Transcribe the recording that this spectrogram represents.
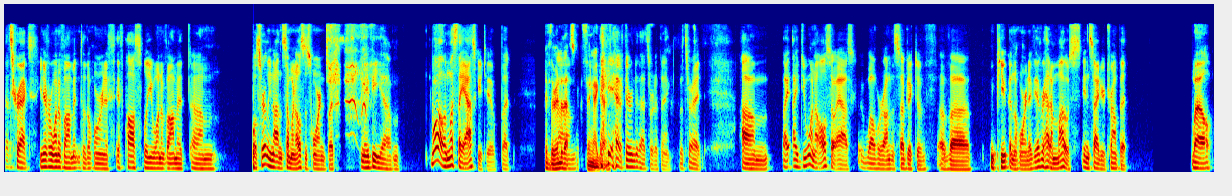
That's correct. You never want to vomit into the horn. If if possible, you want to vomit. Um, well, certainly not in someone else's horn, but maybe um, Well, unless they ask you to, but If they're into Um, that sort of thing, I guess. yeah, if they're into that sort of thing, that's right. Um, I, I do want to also ask, while we're on the subject of of uh, puke in the horn, have you ever had a mouse inside your trumpet? Well,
